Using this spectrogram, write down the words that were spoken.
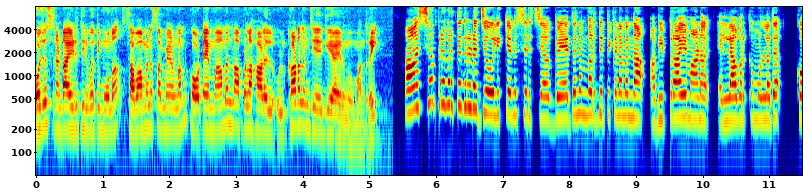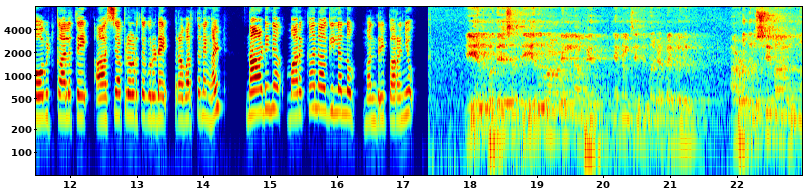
ഓജസ് രണ്ടായിരത്തി ഇരുപത്തി മൂന്ന് സമാപന സമ്മേളനം കോട്ടയം മാമൻ മാപ്പിള ഹാളിൽ ഉദ്ഘാടനം ചെയ്യുകയായിരുന്നു മന്ത്രി. ആശാപ്രവർത്തകരുടെ ജോലിക്കനുസരിച്ച് വേതനം വർദ്ധിപ്പിക്കണമെന്ന അഭിപ്രായമാണ് എല്ലാവർക്കും ഉള്ളത് കോവിഡ് കാലത്തെ ആശാപ്രവർത്തകരുടെ പ്രവർത്തനങ്ങൾ നാടിന് മറക്കാനാകില്ലെന്നും മന്ത്രി പറഞ്ഞു. ഏത് പ്രദേശത്ത് ഏത് വാർഡിൽ ഞങ്ങൾ ചെയ്യുന്ന ഘട്ടങ്ങളിൽ അവിടെ ദൃശ്യമാകുന്ന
